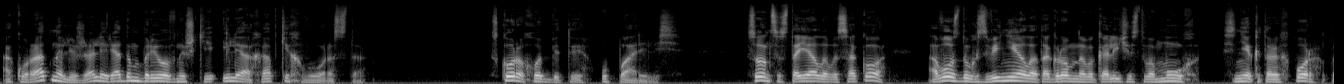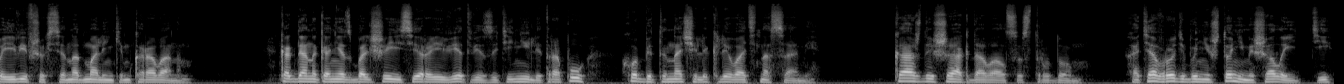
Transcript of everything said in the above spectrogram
аккуратно лежали рядом бревнышки или охапки хвороста. Скоро хоббиты упарились. Солнце стояло высоко, а воздух звенел от огромного количества мух, с некоторых пор появившихся над маленьким караваном. Когда, наконец, большие серые ветви затенили тропу, хоббиты начали клевать носами. Каждый шаг давался с трудом, хотя вроде бы ничто не мешало идти.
